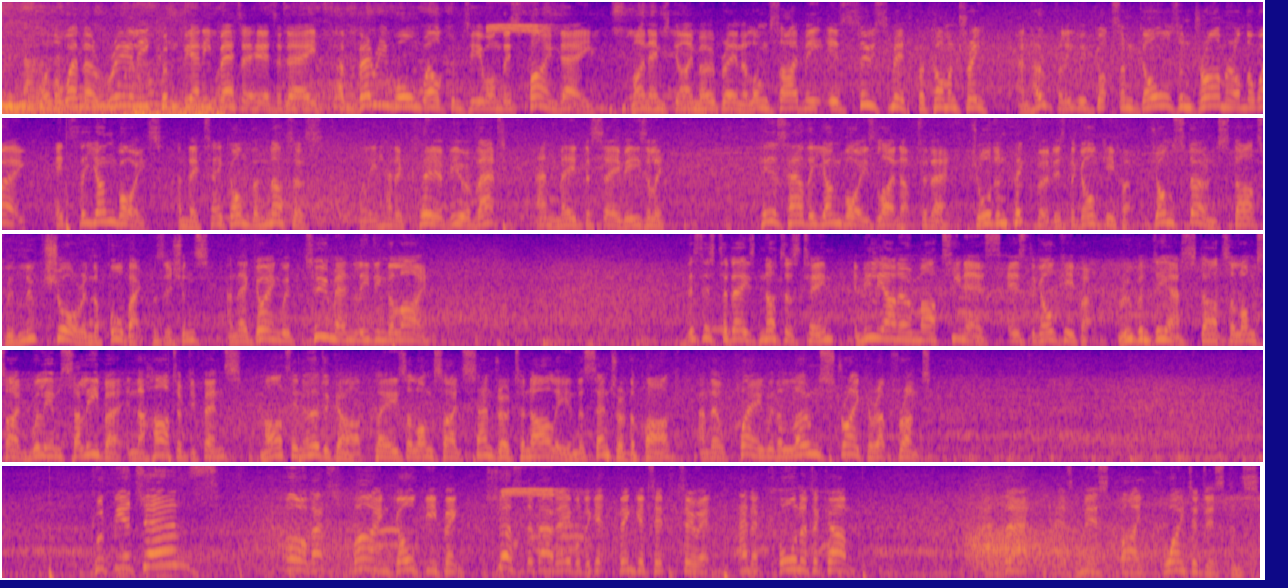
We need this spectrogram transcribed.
Well, the weather really couldn't be any better here today. A very warm welcome to you on this fine day. My name's Guy Mowbray, and alongside me is Sue Smith for commentary. And hopefully we've got some goals and drama on the way. It's the young boys, and they take on the Nutters. Well, he had a clear view of that and made the save easily. Here's how the young boys line up today. Jordan Pickford is the goalkeeper. John Stones starts with Luke Shaw in the fullback positions, and they're going with two men leading the line. This is today's Nutters team. Emiliano Martinez is the goalkeeper. Ruben Dias starts alongside William Saliba in the heart of defence. Martin Odegaard plays alongside Sandro Tonali in the centre of the park, and they'll play with a lone striker up front. Could be a chance. Oh, that's fine goalkeeping. Just about able to get fingertips to it. And a corner to come. And missed by quite a distance.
